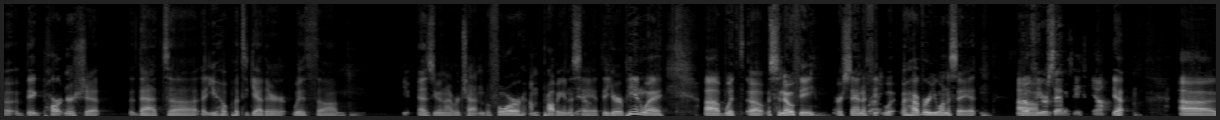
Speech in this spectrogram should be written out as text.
a big partnership that uh, that you helped put together with. Um, as you and I were chatting before, I'm probably going to say Yeah. it the European way, uh, with uh, Sanofi or Sanofi, Right. wh- however you want to say it. Sanofi Um, or Sanofi. Yeah. Yep. Uh,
